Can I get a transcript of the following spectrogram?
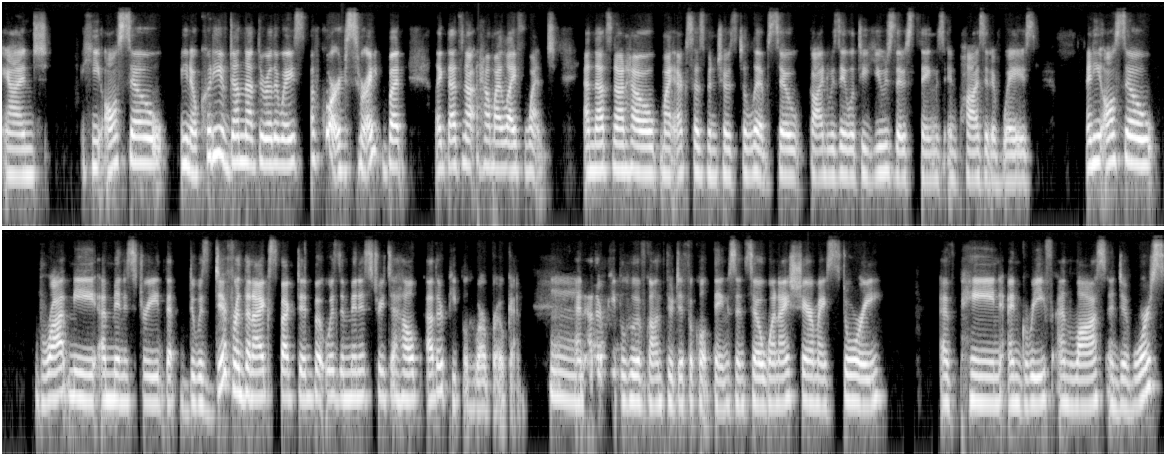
And He also you know, could he have done that through other ways? Of course, right? But like that's not how my life went. And that's not how my ex husband chose to live. So God was able to use those things in positive ways. And he also brought me a ministry that was different than I expected, but was a ministry to help other people who are broken. mm. and other people who have gone through difficult things. And so when I share my story of pain and grief and loss and divorce,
